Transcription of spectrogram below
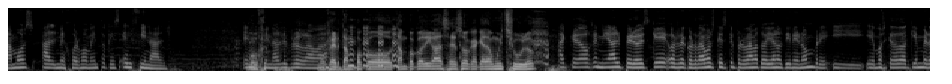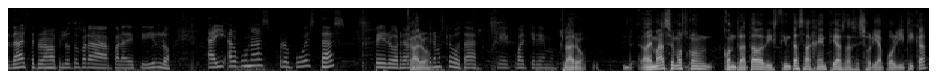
llegamos al mejor momento que es el final. El Mujer- final del programa. Mujer, tampoco, tampoco digas eso, que ha quedado muy chulo. Ha quedado genial, pero es que os recordamos que es que el programa todavía no tiene nombre y, y hemos quedado aquí en verdad este programa piloto para, para decidirlo. Hay algunas propuestas, pero realmente Claro. tenemos que votar que cuál queremos. Claro. Además, hemos con- contratado a distintas agencias de asesoría política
